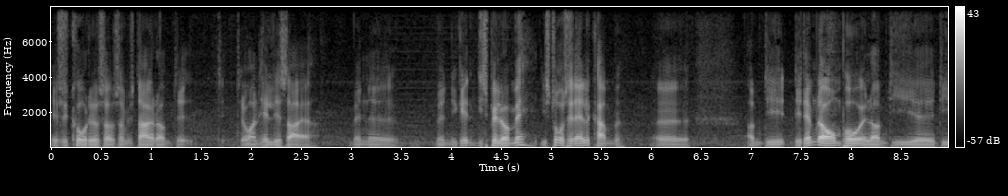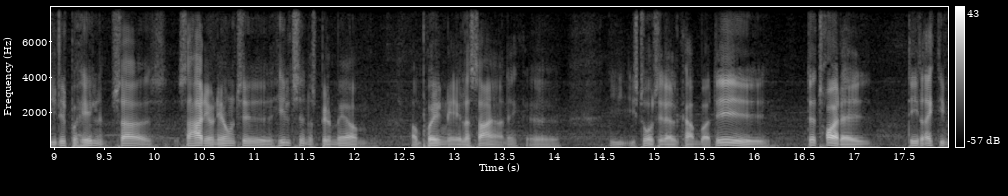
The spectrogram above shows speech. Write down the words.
FCK, det var så, som vi snakkede om, det, det, det var en heldig sejr. Men, øh, men igen, de spiller jo med i stort set alle kampe. Øh, om de, det er dem, der er ovenpå, eller om de, øh, de er lidt på hælen, så, så har de jo nævnt til hele tiden at spille med om, om pointene eller sejren ikke? Øh, i, i stort set alle kampe. Og det, der tror jeg, da, det er et rigtig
